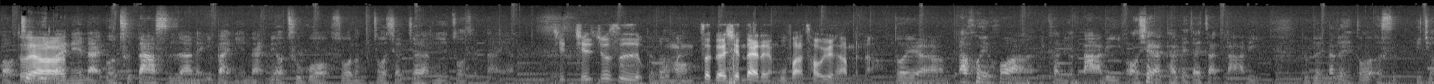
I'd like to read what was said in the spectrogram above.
哦，这一百年来没出大师啊，那一百年来没有出过说能做像交响乐做成那样。其其实就是我们这个现代人无法超越他们呐。对呀，啊，绘画，你看有达利哦，现在台北在展达利，对不对？那个也都二十一九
